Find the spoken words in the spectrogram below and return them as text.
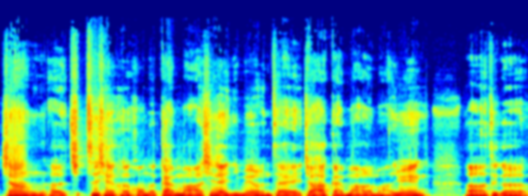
像呃之前很红的干妈，现在已经没有人在叫它干妈了嘛，因为呃这个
